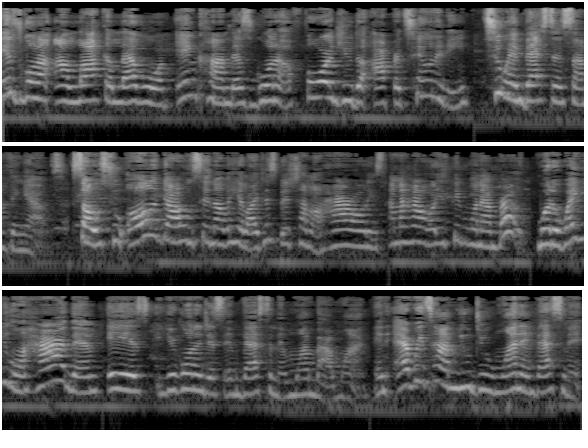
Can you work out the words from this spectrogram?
it's going to unlock a level of income that's going to afford you the opportunity to invest in something else. So to all of y'all who sitting over here like this bitch talking about hire all these, I'm gonna hire all these people when I'm broke. Well, the way you're gonna hire them is you're gonna just invest in them one by one. And every time you do one investment,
